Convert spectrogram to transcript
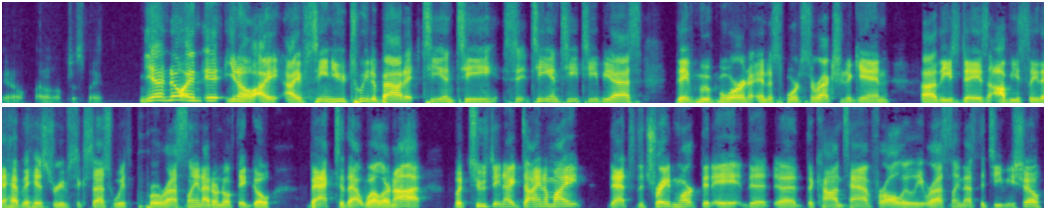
You know, I don't know, just me. Yeah, no, and it, you know, I I've seen you tweet about it. TNT, TNT, TBS, they've moved more in, a- in a sports direction again uh, these days. Obviously, they have a history of success with pro wrestling. I don't know if they'd go back to that well or not. But Tuesday Night Dynamite, that's the trademark that a that uh, the Khans have for All Elite Wrestling. That's the TV show.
